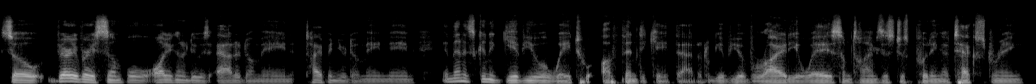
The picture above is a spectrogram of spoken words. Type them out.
So very, very simple. All you're going to do is add a domain, type in your domain name, and then it's going to give you a way to authenticate that. It'll give you a variety of ways. Sometimes it's just putting a text string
